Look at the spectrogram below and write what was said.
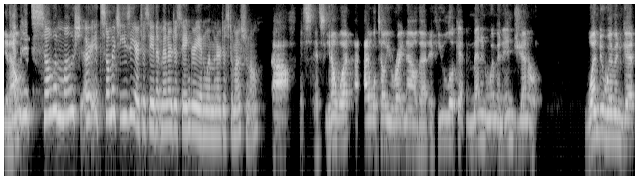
you know? yeah, but it's so emotional or it's so much easier to say that men are just angry and women are just emotional. Ah it's it's you know what? I, I will tell you right now that if you look at men and women in general when do women get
